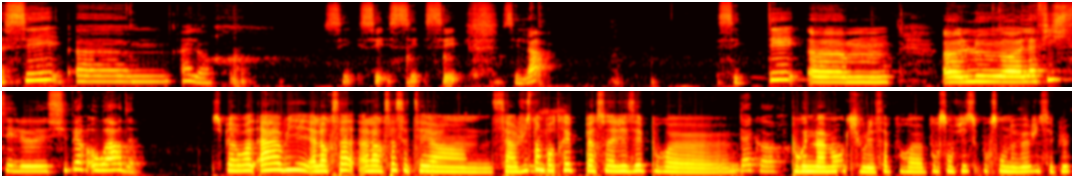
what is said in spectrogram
c'est. euh, alors. C'est. C'est. C'est. C'est. Là. C'était. le, l'affiche, c'est le Super Award. Super Award. Ah oui, alors ça, alors ça c'était un, c'est un, juste un portrait personnalisé pour, euh, D'accord. pour une maman qui voulait ça pour, euh, pour son fils ou pour son neveu, je sais plus.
